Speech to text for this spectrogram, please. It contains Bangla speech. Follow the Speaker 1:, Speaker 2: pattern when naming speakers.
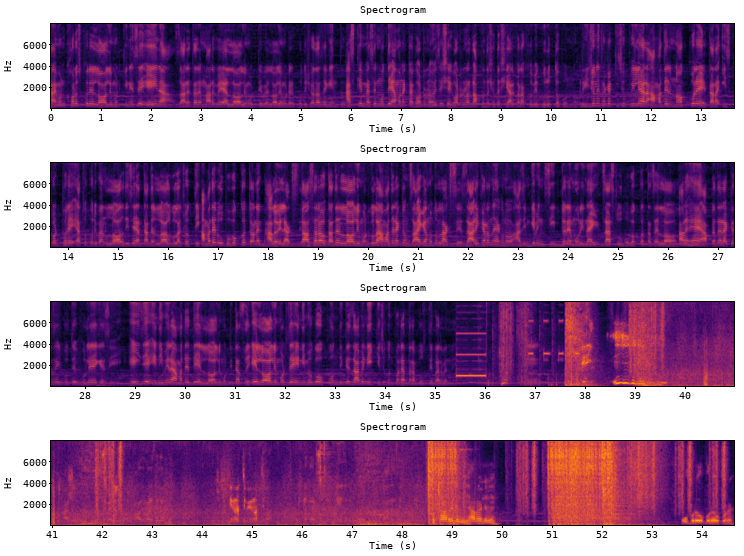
Speaker 1: ডায়মন্ড খরচ করে ল লিমিট কিনেছে, এই না, যারে তারে মারবে আর ল লিমিট দিবে। ল লিমিটের প্রতিশোধ আছে কিন্তু। আজকে ম্যাচের মধ্যে এমন একটা ঘটনা হয়েছে, সেই ঘটনাটা আপনাদের সাথে শেয়ার করা খুবই গুরুত্বপূর্ণ। রিজনে থাকা কিছু প্লেয়ার আমাদের নক করে, তারা স্কোর ধরে এত পরিমাণ লল দিছে আর তাদের ললগুলা সত্যি আমাদের উপভোগ করতে অনেক ভালোই লাগছে। তাছাড়াও তাদের ল লিমিটগুলো আমাদের একদম জায়গা মতন লাগছে, যারই কারণে এখনও আজিম গেমিং সিপ ধরে মরি নাই জাস্ট উপভোগ করতেছে লল। আর হ্যাঁ আপনাদের একটা জিনিস বলতে ভুলে গেছি। এই যে এনিমেরা আমাদের দিয়ে ল লিমোট দিতেছে এই ল লিমোট যে এনিমে গো কোন দিকে যাবে নি কিছুক্ষণ পরে আপনারা বুঝতে পারবেন না?
Speaker 2: বিমাতে বিমাতে
Speaker 3: আরও আরও নেমে উপরে উপরে উপরে।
